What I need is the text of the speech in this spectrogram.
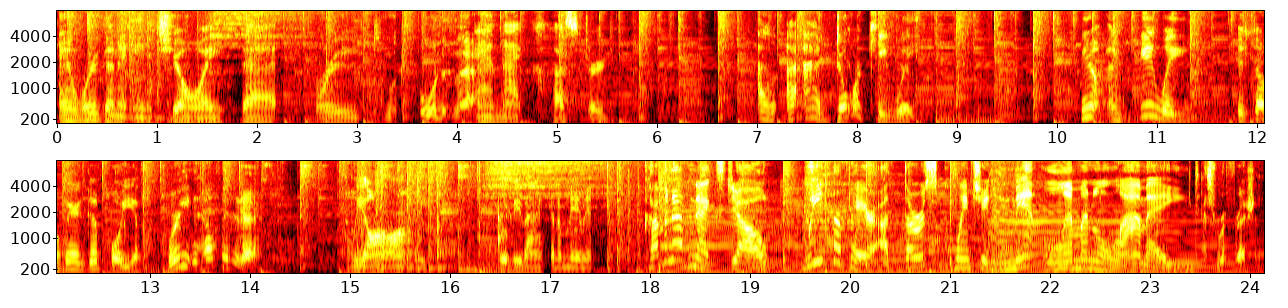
and we're gonna enjoy that fruit I'm looking forward to that. and that custard. I, I, I adore kiwi. You know, and kiwi is so very good for you. We're eating healthy today. We are, aren't we? We'll be back in a minute. Coming up next, y'all, we prepare a thirst quenching mint lemon limeade. That's refreshing.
